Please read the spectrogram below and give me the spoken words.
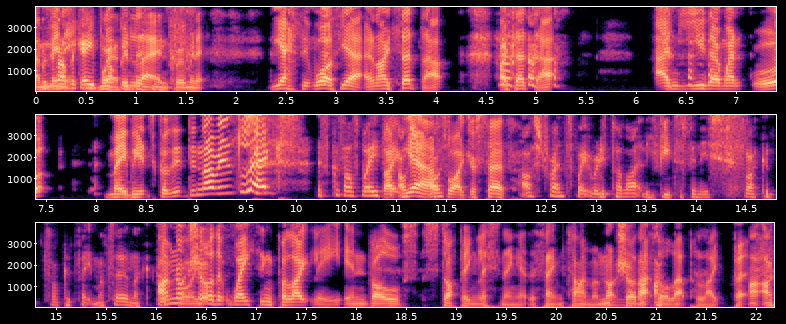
A Was minute. about the gay boy not been having listening for a minute. Yes, it was. Yeah, and I said that. I said that, and you then went, "What? Maybe it's because it didn't have its legs." It's because I was waiting. Like, I was, yeah, I that's what I just said. I was trying to wait really politely for you to finish, so I could so I could take my turn. Like a good I'm not boy. sure that waiting politely involves stopping listening at the same time. I'm not sure that's I- all that polite, but I,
